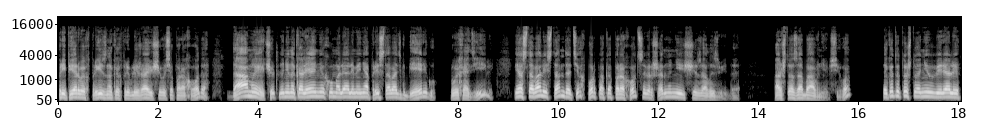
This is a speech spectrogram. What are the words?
При первых признаках приближающегося парохода дамы чуть ли не на коленях умоляли меня приставать к берегу, выходили и оставались там до тех пор, пока пароход совершенно не исчезал из вида. А что забавнее всего, так это то, что они уверяли,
